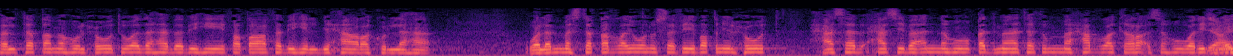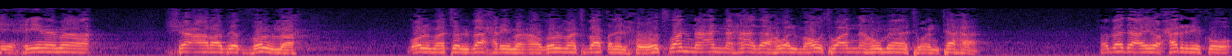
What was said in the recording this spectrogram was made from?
فالتقمه الحوت وذهب به فطاف به البحار كلها. ولما استقر يونس في بطن الحوت حسب حسب أنه قد مات ثم حرك رأسه ورجليه. يعني حينما شعر بالظلمة ظلمة البحر مع ظلمة بطن الحوت ظن أن هذا هو الموت وأنه مات وانتهى. فبدأ يحرك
